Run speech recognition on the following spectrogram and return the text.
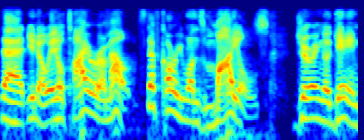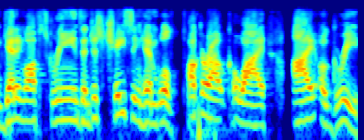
that, you know, it'll tire him out. Steph Curry runs miles during a game, getting off screens and just chasing him will tucker out Kawhi. I agree.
